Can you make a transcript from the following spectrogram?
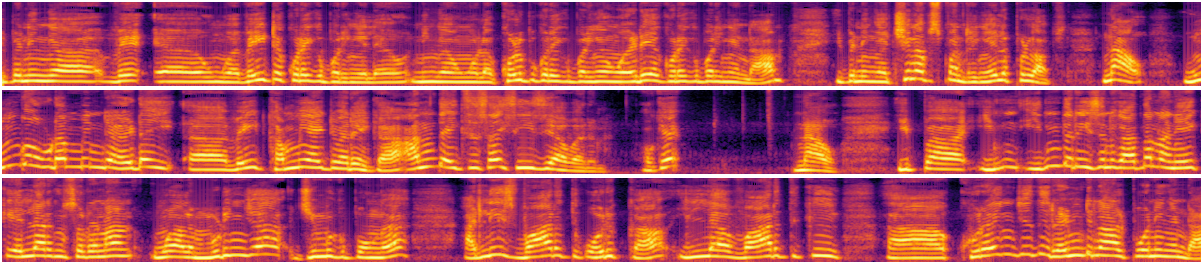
இப்போ நீங்கள் வே உங்கள் வெயிட்டை குறைக்க போகிறீங்க இல்லை நீங்கள் உங்களை கொழுப்பு குறைக்க போகிறீங்க உங்கள் எடையை குறைக்க போகிறீங்கன்னா இப்போ நீங்கள் சின் அப்ஸ் பண்ணுறீங்க இல்லை புல் அப்ஸ் நான் உங்கள் உடம்பின் எடை வெயிட் கம்மியாயிட்டு வரைக்க அந்த எக்ஸசைஸ் ஈஸியாக வரும். ஓகே நாவ் இப்போ இந் இந்த ரீசனுக்காக தான் நான் ஏக்கு எல்லாருக்கும் சொல்கிறேன்னா உங்களால் முடிஞ்சால் ஜிம்முக்கு போங்க. அட்லீஸ்ட் வாரத்துக்கு ஒருக்கா இல்லை வாரத்துக்கு குறைஞ்சது ரெண்டு நாள் போனீங்கண்டா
